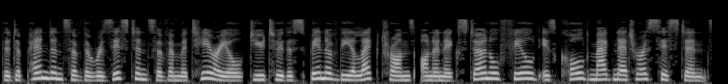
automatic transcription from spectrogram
the dependence of the resistance of a material due to the spin of the electrons on an external field is called magnetoresistance.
